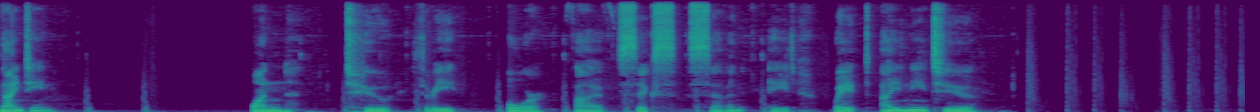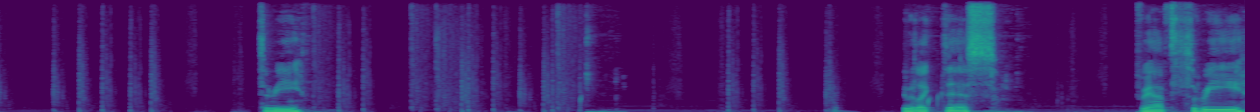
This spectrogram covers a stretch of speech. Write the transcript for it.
19. 1, 2, 3, 4, 5, 6, 7, 8. Wait, I need to... Three, do it like this. So we have three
